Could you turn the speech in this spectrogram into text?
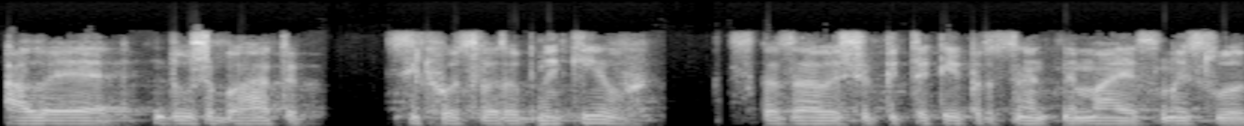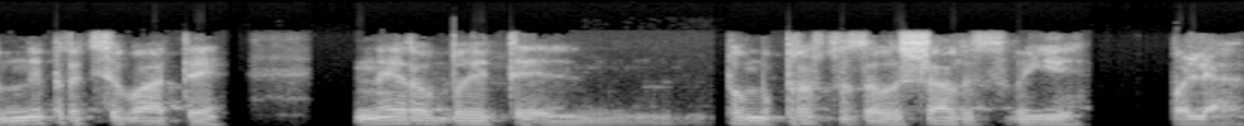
але дуже багато сільхозвиробників сказали, що під такий процент немає смислу не працювати, не робити, тому просто залишали свої поля.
